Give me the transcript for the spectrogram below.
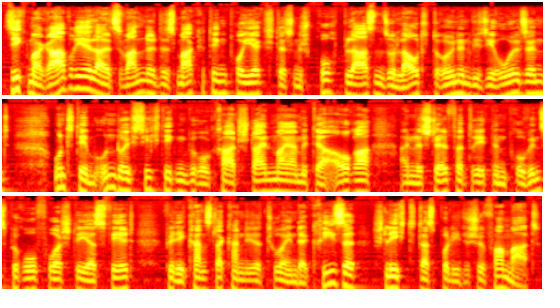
Sigmar Gabriel als wandelndes Marketingprojekt, dessen Spruchblasen so laut dröhnen, wie sie hohl sind, und dem undurchsichtigen Bürokrat Steinmeier mit der Aura eines stellvertretenden Provinzbürovorstehers fehlt für die Kanzlerkandidatur in der Krise schlicht das politische Format.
